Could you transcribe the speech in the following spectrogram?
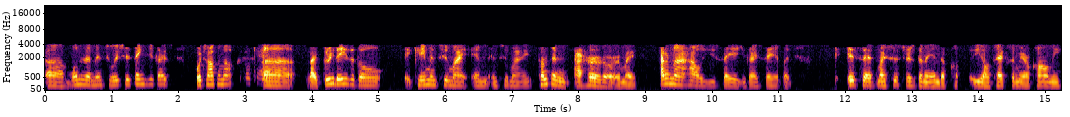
uh, one of them intuition things you guys were talking about. Okay. Uh, like three days ago, it came into my in, into my something I heard or in my I don't know how you say it, you guys say it, but it said my sister's going to end up, you know, texting me or calling me,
